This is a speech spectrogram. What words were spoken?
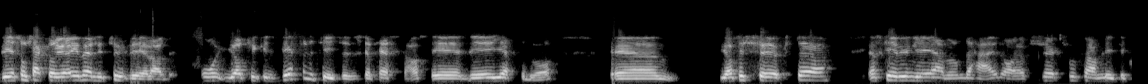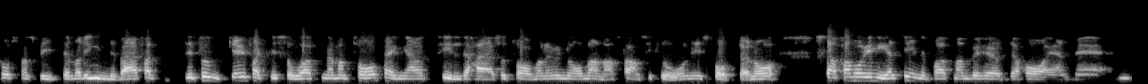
det är som sagt jag är väldigt tudelad. Och jag tycker definitivt att det ska testas. Det, det är jättebra. Eh, jag försökte, jag skrev ju en grej även om det här idag. Jag försökte få fram lite kostnadsbiten, vad det innebär. För att det funkar ju faktiskt så att när man tar pengar till det här så tar man det någon annanstans ifrån i sporten. Och Staffan var ju helt inne på att man behövde ha en, eh,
